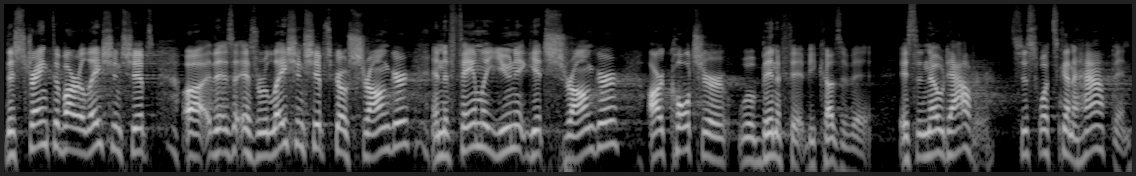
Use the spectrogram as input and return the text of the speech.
The strength of our relationships, uh, as, as relationships grow stronger and the family unit gets stronger, our culture will benefit because of it. It's a no doubter. It's just what's going to happen.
